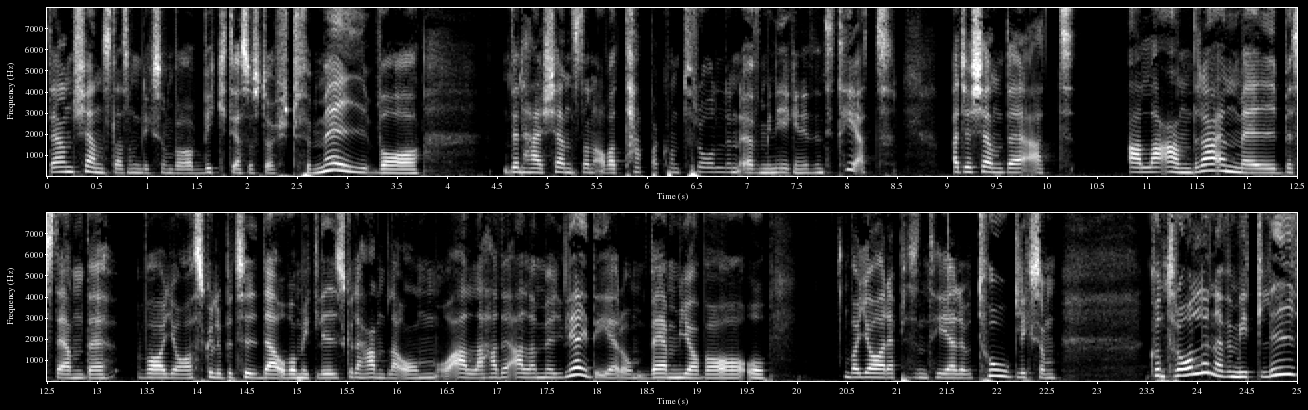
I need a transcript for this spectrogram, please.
Den känsla som liksom var viktigast och störst för mig var den här känslan av att tappa kontrollen över min egen identitet. Att jag kände att alla andra än mig bestämde vad jag skulle betyda och vad mitt liv skulle handla om och alla hade alla möjliga idéer om vem jag var och vad jag representerade och tog liksom kontrollen över mitt liv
